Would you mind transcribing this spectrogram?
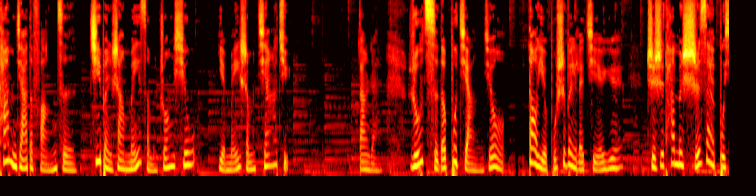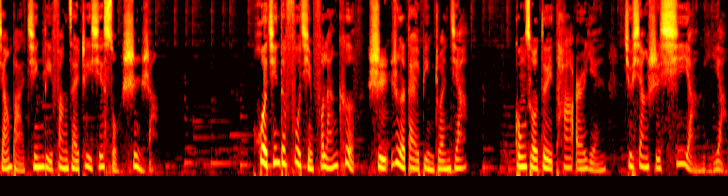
他们家的房子基本上没怎么装修，也没什么家具。当然，如此的不讲究，倒也不是为了节约，只是他们实在不想把精力放在这些琐事上。霍金的父亲弗兰克是热带病专家，工作对他而言就像是吸氧一样。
